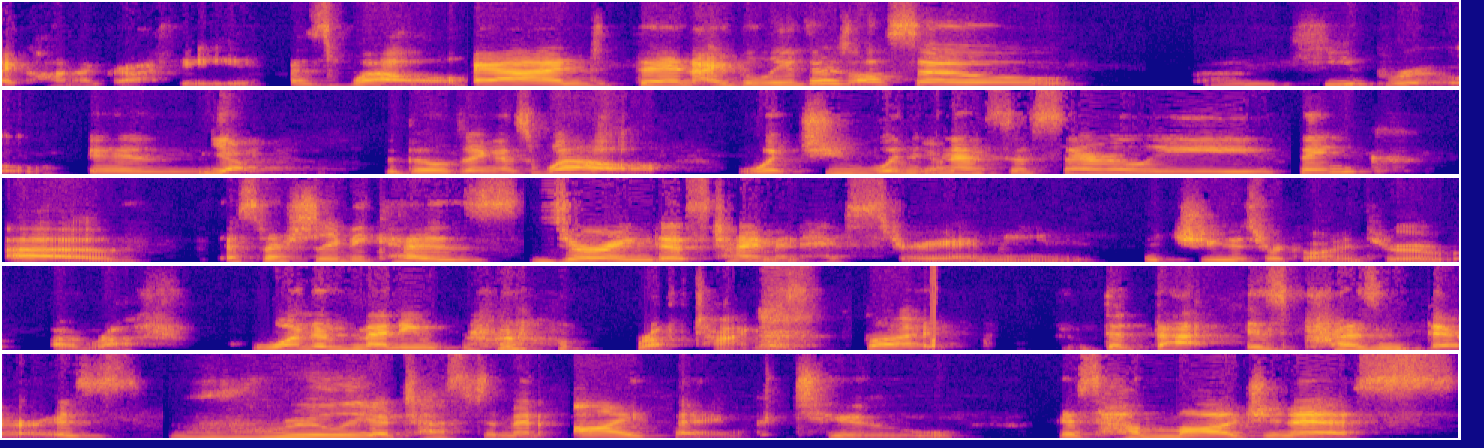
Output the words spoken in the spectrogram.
iconography as well. And then I believe there's also um, Hebrew in yep. the building as well, which you wouldn't yep. necessarily think of. Especially because during this time in history, I mean, the Jews were going through a rough, one of many rough times. But that that is present there is really a testament i think to this homogenous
